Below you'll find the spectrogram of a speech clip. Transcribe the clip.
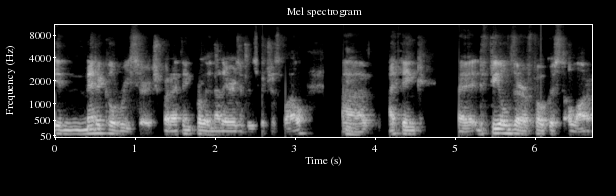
in, medical research, but I think probably in other areas of research as well. Hmm. Uh, I think uh, the fields that are focused a lot of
